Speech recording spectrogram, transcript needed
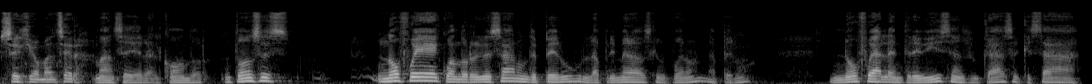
Sergio Mancera. Mancera, el cóndor. Entonces, no fue cuando regresaron de Perú, la primera vez que fueron a Perú, no fue a la entrevista en su casa, que está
